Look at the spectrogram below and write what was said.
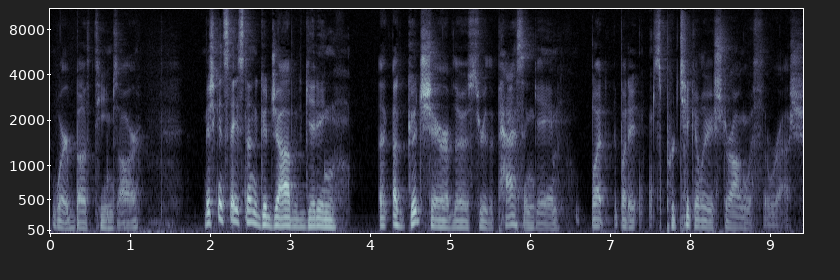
where both teams are. Michigan State's done a good job of getting a, a good share of those through the passing game, but, but it's particularly strong with the rush.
